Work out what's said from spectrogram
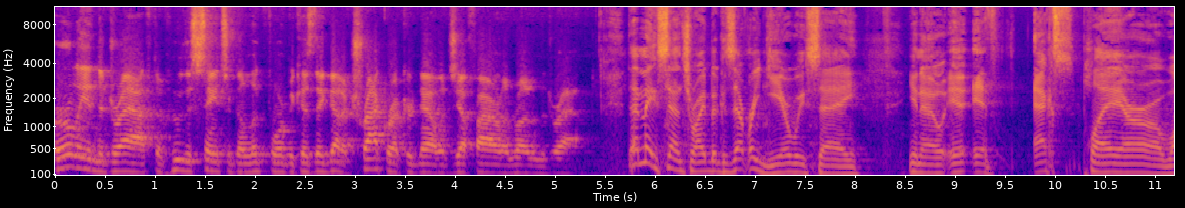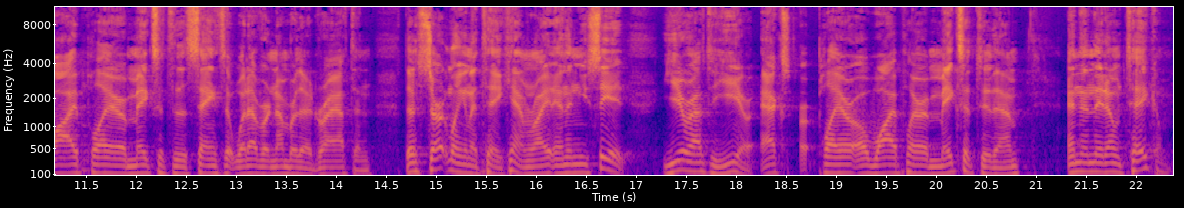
early in the draft of who the Saints are going to look for because they've got a track record now with Jeff Ireland running the draft. That makes sense, right? Because every year we say, you know, if, if X player or Y player makes it to the Saints at whatever number they're drafting, they're certainly going to take him, right? And then you see it year after year. X player or Y player makes it to them, and then they don't take him.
